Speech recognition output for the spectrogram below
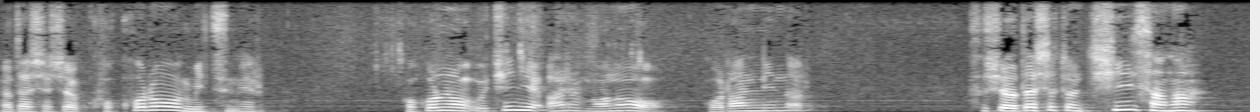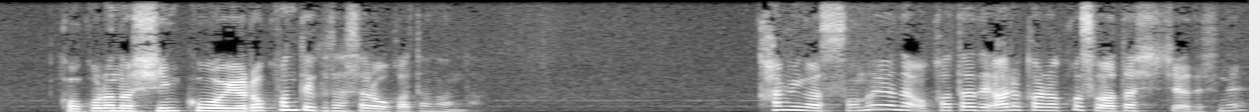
私たちは心を見つめる。心の内にあるものをご覧になる。そして私たちの小さな心の信仰を喜んでくださるお方なんだ。神がそのようなお方であるからこそ私たちはですね、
